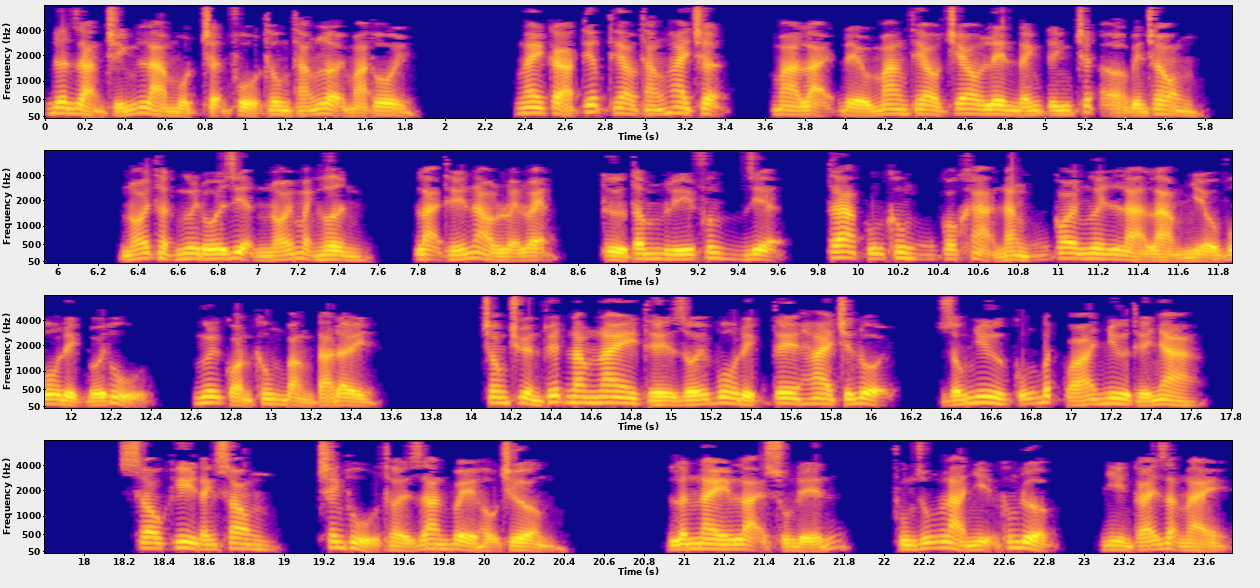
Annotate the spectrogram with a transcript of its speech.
đơn giản chính là một trận phổ thông thắng lợi mà thôi. Ngay cả tiếp theo thắng hai trận mà lại đều mang theo treo lên đánh tính chất ở bên trong. Nói thật ngươi đối diện nói mạnh hơn lại thế nào loẹ loẹn từ tâm lý phương diện, ta cũng không có khả năng coi ngươi là làm nhiều vô địch đối thủ, ngươi còn không bằng ta đây. Trong truyền thuyết năm nay thế giới vô địch t 2 chiến đội, giống như cũng bất quá như thế nhà sau khi đánh xong, tranh thủ thời gian về hậu trường. Lần này lại xuống đến, phùng dũng là nhịn không được, nhìn cái dạng này,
